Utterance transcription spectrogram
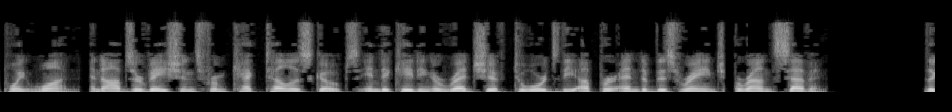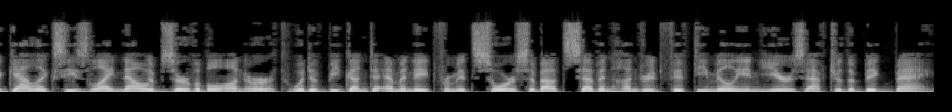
7.1, and observations from Keck telescopes indicating a redshift towards the upper end of this range, around 7. The galaxy's light now observable on Earth would have begun to emanate from its source about 750 million years after the Big Bang.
